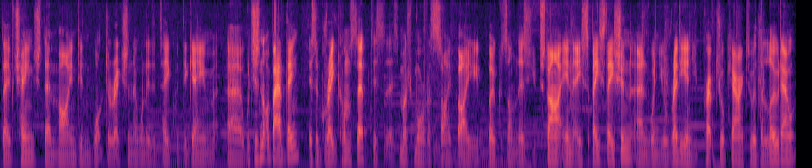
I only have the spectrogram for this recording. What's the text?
they've changed their mind in what direction they wanted to take with the game, uh, which is not a bad thing. It's a great concept. It's, it's much more of a sci-fi focus on this. You start in a space station, and when you're ready and you prepped your character with the loadout,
